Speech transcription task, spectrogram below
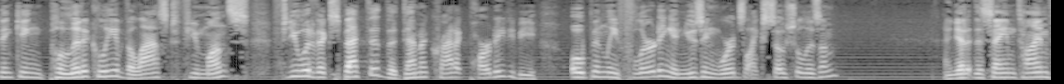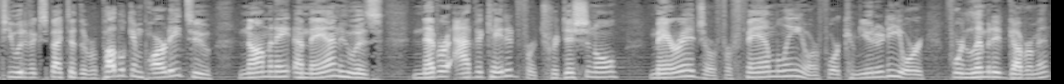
thinking politically of the last few months, few would have expected the Democratic Party to be openly flirting and using words like socialism. And yet, at the same time, few would have expected the Republican Party to nominate a man who has never advocated for traditional marriage or for family or for community or for limited government.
